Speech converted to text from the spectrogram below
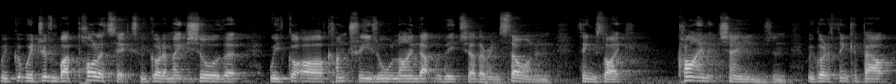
We've got, we're driven by politics. We've got to make sure that we've got our countries all lined up with each other and so on. And things like climate change. And we've got to think about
